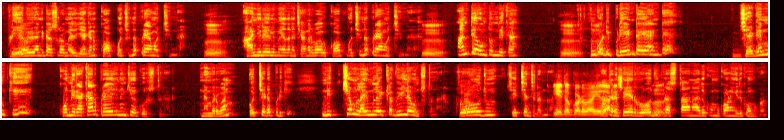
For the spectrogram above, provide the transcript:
ఇప్పుడు ఏబి వెంకటేశ్వరరావు మీద జగన్ కోపం వచ్చిందా ప్రేమ వచ్చిందా? ఆంజనేయుల మీద చంద్రబాబు కోపం వచ్చిందా ప్రేమ వచ్చిందా? అంతే ఉంటుంది ఇక. ఇంకోటి ఇప్పుడు ఏంటయ్యా అంటే జగన్కి కొన్ని రకాల ప్రయోజనం చేకూరుస్తున్నారు. నెంబర్ వన్ వచ్చేటప్పటికి నిత్యం లైమ్ లైట్లో వీళ్ళే ఉంచుతున్నారు. రోజు చర్చించడం ఏదో గొడవ అతని పేరు రోజు ప్రస్తావన అది కుంభకోణం ఇది కుంభకోణం.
